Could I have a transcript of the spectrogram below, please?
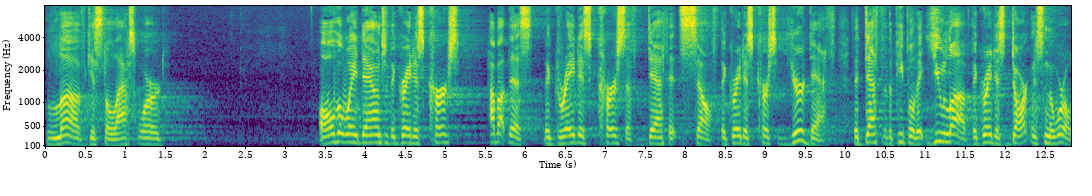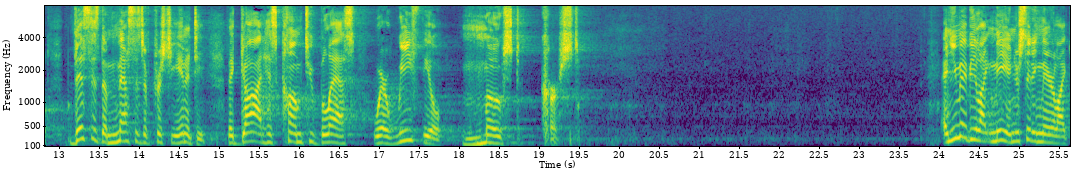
Love gets the last word. All the way down to the greatest curse. How about this? The greatest curse of death itself, the greatest curse of your death, the death of the people that you love, the greatest darkness in the world. This is the message of Christianity that God has come to bless where we feel most cursed. And you may be like me and you're sitting there like,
